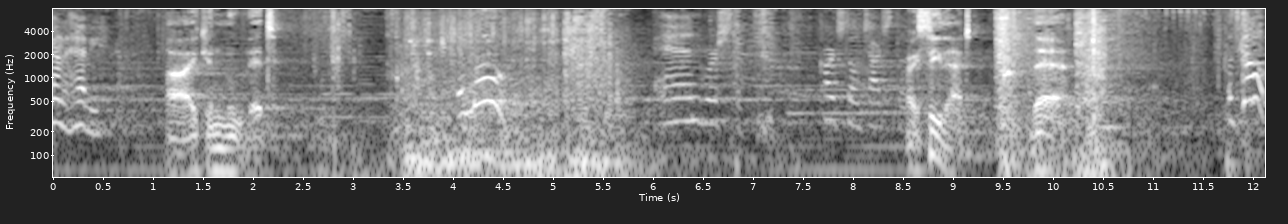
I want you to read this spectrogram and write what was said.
kind of heavy. I can move it. It moved! And we're stuck. Card's still attached to I see that. There. Let's go!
